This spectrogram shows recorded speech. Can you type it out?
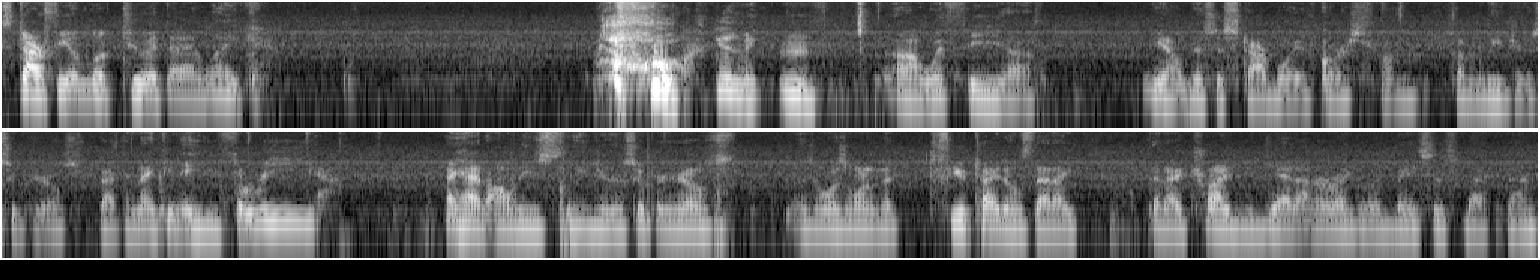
Starfield look to it that I like. Excuse me. Mm. Uh, with the, uh, you know, this is Starboy, of course, from from Legion of Superheroes back in 1983. I had all these Legion of Superheroes. as It was one of the few titles that I that I tried to get on a regular basis back then.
